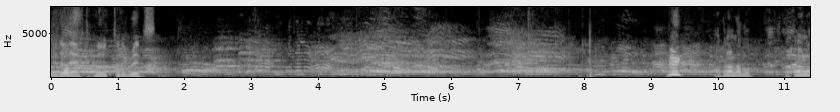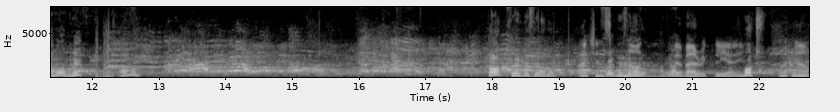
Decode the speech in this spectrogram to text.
with a left hook to the ribs. Break. Atrás las dos. Atrás las dos. Break. Vamos. Stop. Suéltese las dos. Actions Suéltese not dos. Atrás. ve- very clearly Box. right now.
